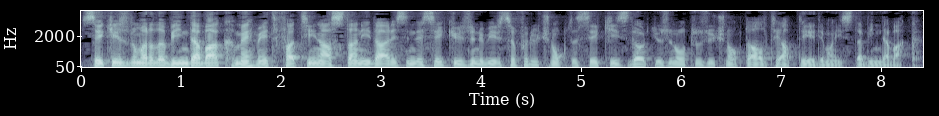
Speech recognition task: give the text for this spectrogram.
8 numaralı Bindebak Mehmet Fatin Aslan idaresinde 800'ünü 103.8 400'ünü 33.6 yaptı 7 Mayıs'ta Bindebak.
